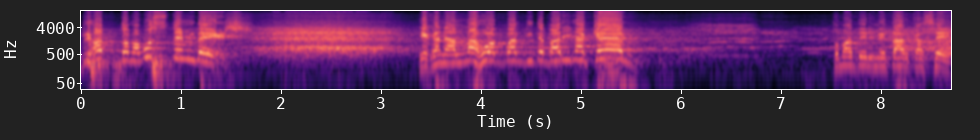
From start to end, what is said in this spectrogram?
বৃহত্তম মুসলিম দেশ। এখানে আল্লাহ আকবার দিতে পারি না কেন? তোমাদের নেতার কাছে।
